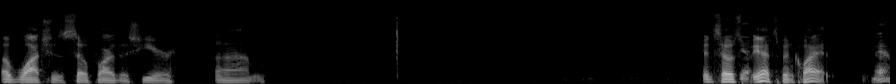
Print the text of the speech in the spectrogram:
of watches so far this year. Um and so it's Yeah. yeah, it's been quiet. Yeah.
